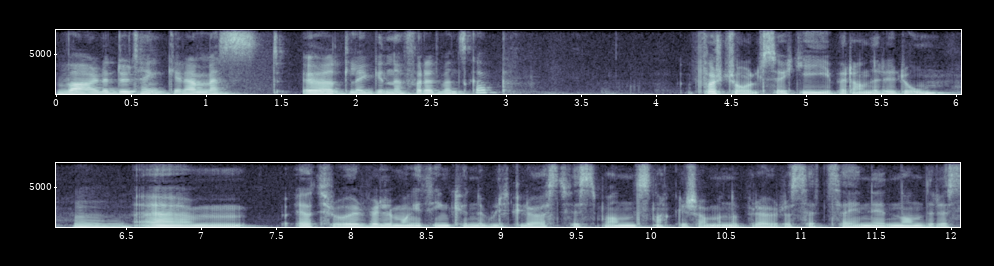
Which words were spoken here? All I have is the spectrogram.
Hva er det du tenker er mest ødeleggende for et vennskap? Forståelse og ikke gi hverandre rom. Mm. Um, jeg tror veldig mange ting kunne blitt løst hvis man snakker sammen og prøver å sette seg inn i den andres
